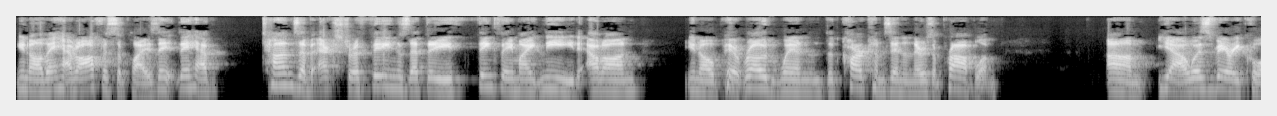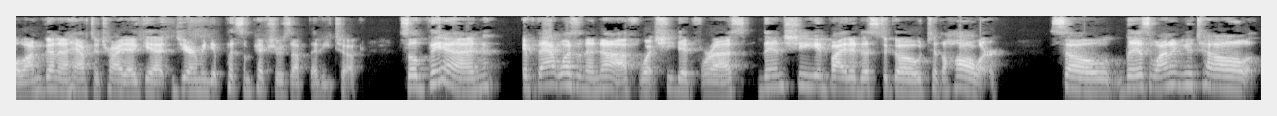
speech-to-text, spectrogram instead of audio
You know, they have office supplies. They they have tons of extra things that they think they might need out on, you know, pit road when the car comes in and there's a problem. Um, yeah, it was very cool. I'm gonna have to try to get Jeremy to put some pictures up that he took. So then, if that wasn't enough, what she did for us, then she invited us to go to the hauler. So, Liz, why don't you tell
